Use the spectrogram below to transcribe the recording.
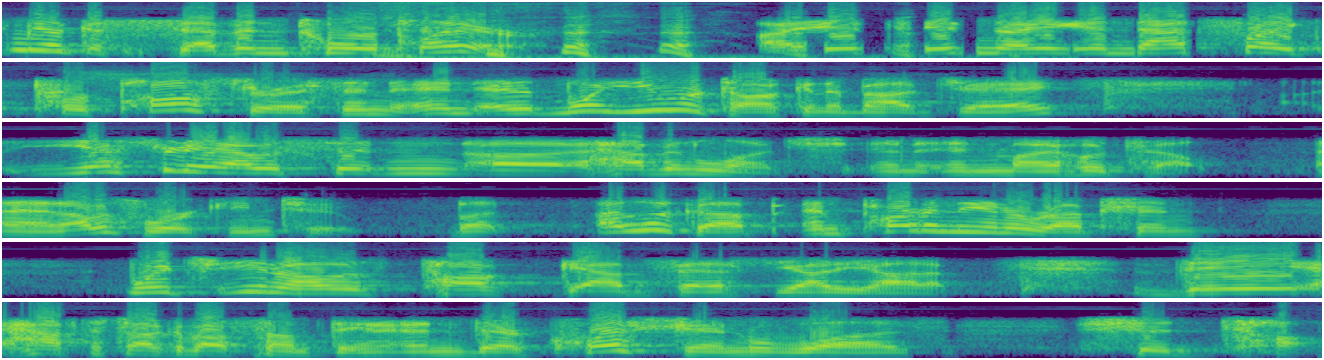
gonna be like a seven-tool player. uh, it, it, and that's like preposterous. And, and and what you were talking about, Jay, yesterday I was sitting uh, having lunch in, in my hotel, and I was working too. But I look up, and part of the interruption, which you know is talk gab fest, yada yada, they have to talk about something, and their question was should ta-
